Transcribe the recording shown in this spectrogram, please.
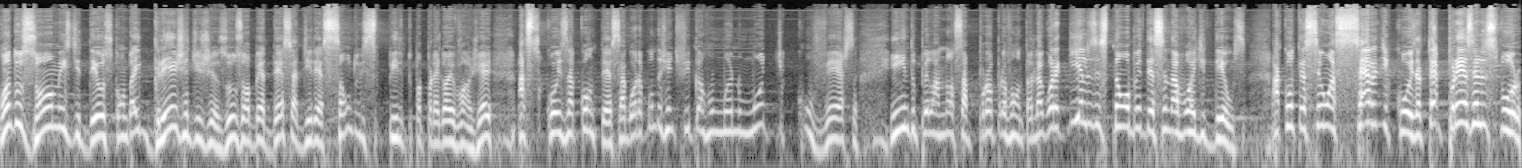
Quando os homens de Deus, quando a igreja de Jesus obedece à direção do Espírito para pregar o Evangelho, as coisas acontecem. Agora, quando a gente fica arrumando um monte de conversa, indo pela nossa própria vontade, agora que eles estão obedecendo à voz de Deus, aconteceu uma série de coisas, até presos eles foram,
